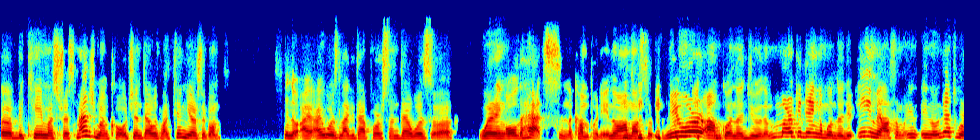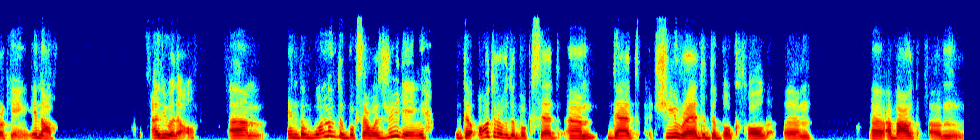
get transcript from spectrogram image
uh, became a stress management coach and that was like 10 years ago you know i, I was like that person that was uh, wearing all the hats in the company. You know, I'm a entrepreneur. I'm gonna do the marketing. I'm gonna do emails. I'm you know networking. You know, I do it all. Um, and the one of the books I was reading, the author of the book said um, that she read the book called um, uh, about um,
